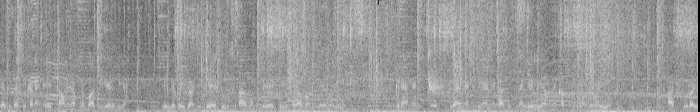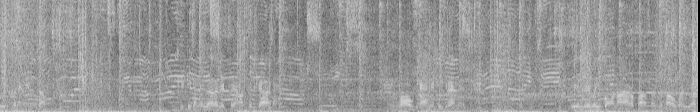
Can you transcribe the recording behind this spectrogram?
कैसे कैसे करेंगे? एक तो हमने अपने बाकी घेर दिया। ये ले भाई गाड़ी से दूसरा बम ले, तीसरा बम ले भाई। ग्रेनेड ग्रेनेड ग्रेनेड आज इतने ले लिए हमने ख़त्म हो गए भाई। आज पूरा यूज़ करेंगे इनका। सिटी का नज़ारा देखते हैं, यहाँ से क्या आ रहा है। वाओ ग्रैनेट ही ग्रैनेट ये ले भाई, कौन आएगा पास में, बताओ भाई अब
